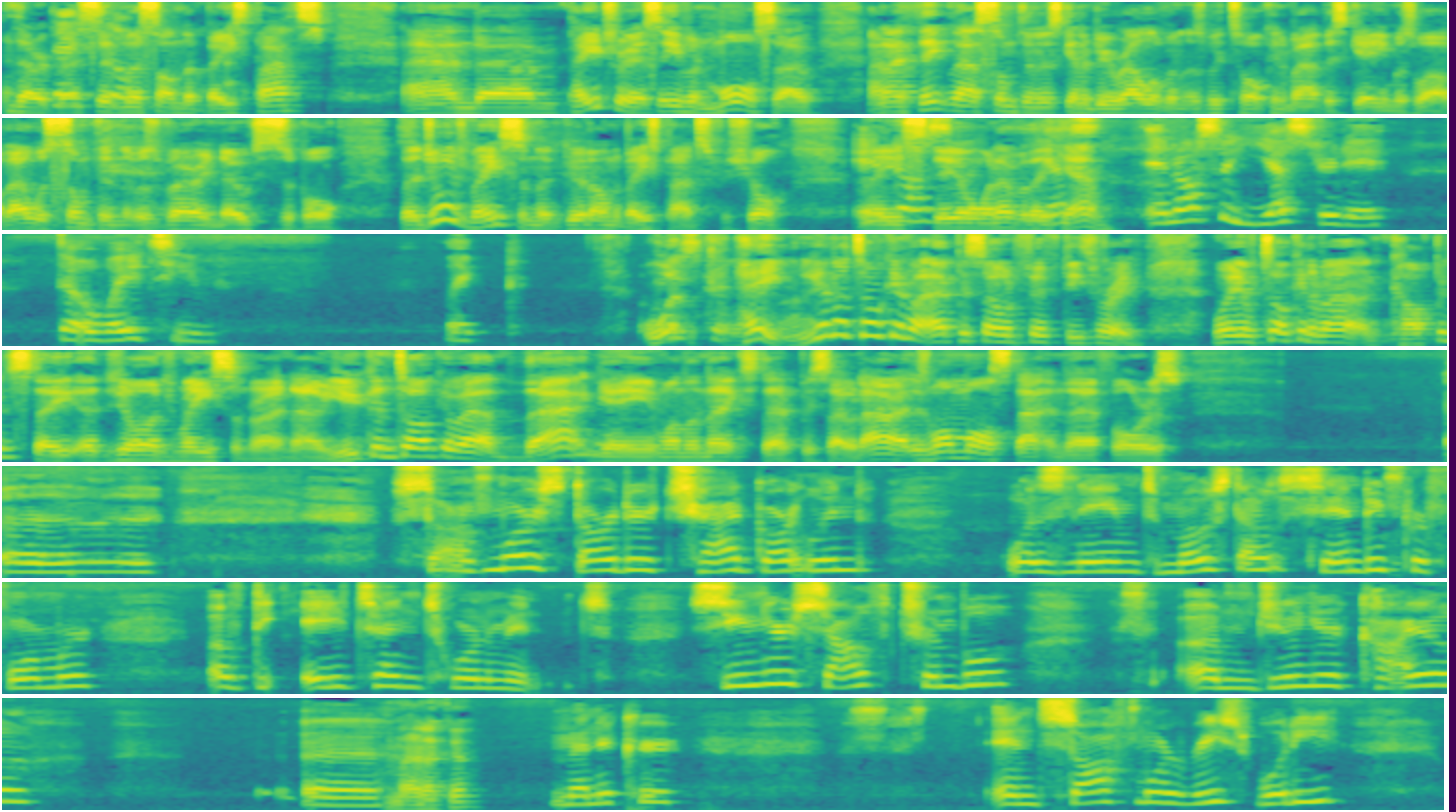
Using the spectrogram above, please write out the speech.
their aggressiveness on the base paths, and um, Patriots even more so. And I think that's something that's going to be relevant as we're talking about this game as well. That was something that was very noticeable. That George Mason are good on the base pads for sure. They And also, steal whenever they yes- can. And also yesterday, the away team, like What? Hey, you're not talking about episode 53. We're talking about Coppin State at George Mason right now. You can talk about that game on the next episode. All right, there's one more stat in there for us. Uh, sophomore starter Chad Gartland was named most outstanding performer of the A10 tournament. Senior South Trimble, um, junior Kyle uh, Manica? Menaker, and sophomore Reese Woody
